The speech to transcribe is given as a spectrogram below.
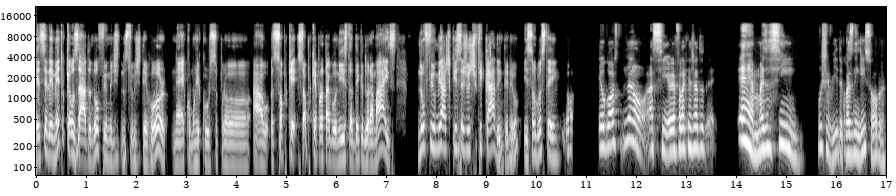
esse elemento que é usado no filme de, nos filmes de terror, né, como recurso pro. Ah, só, porque, só porque é protagonista tem que durar mais. No filme, acho que isso é justificado, entendeu? Isso eu gostei. Eu, eu gosto. Não, assim, eu ia falar que já. É, mas assim, poxa vida, quase ninguém sobra.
